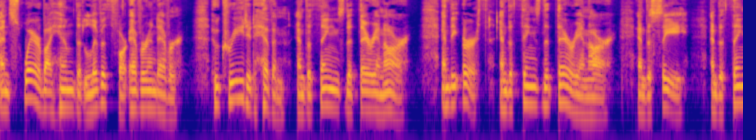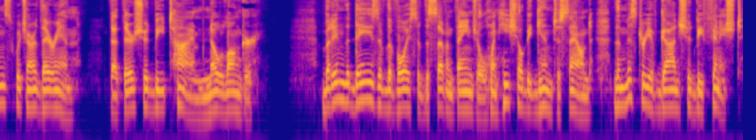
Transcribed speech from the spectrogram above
and sware by him that liveth for ever and ever, who created heaven and the things that therein are, and the earth and the things that therein are, and the sea and the things which are therein, that there should be time no longer. But in the days of the voice of the seventh angel, when he shall begin to sound, the mystery of God should be finished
